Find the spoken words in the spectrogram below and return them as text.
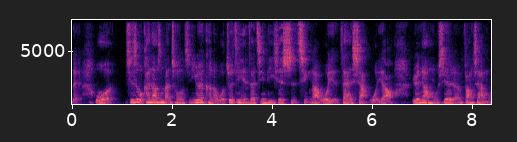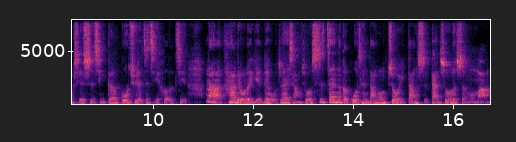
泪。我。其实我看到是蛮冲击，因为可能我最近也在经历一些事情，那我也在想，我要原谅某些人，放下某些事情，跟过去的自己和解。那他流了眼泪，我就在想说，是在那个过程当中，Joy 当时感受了什么吗？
